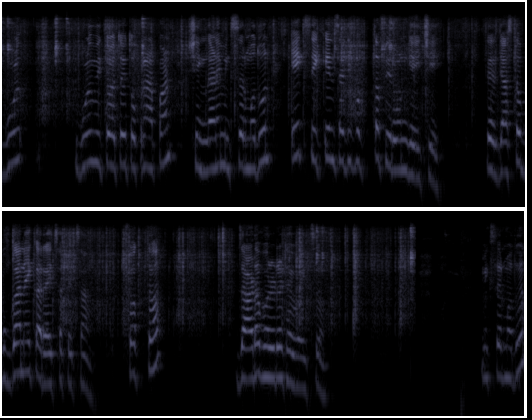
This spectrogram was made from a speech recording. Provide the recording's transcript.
गुळ गुळ वितळतोय तोपर्यंत आपण शेंगदाणे मिक्सरमधून एक सेकंडसाठी फक्त फिरवून घ्यायचे. ते जास्त बुग्गा नाही करायचा त्याचा. फक्त जाडं भरडं ठेवायचं. मिक्सरमधून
